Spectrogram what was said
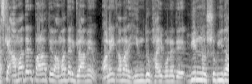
আজকে আমাদের পাড়াতেও, আমাদের গ্রামেও অনেক আমার হিন্দু ভাই বোনেদের বিভিন্ন সুবিধা,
